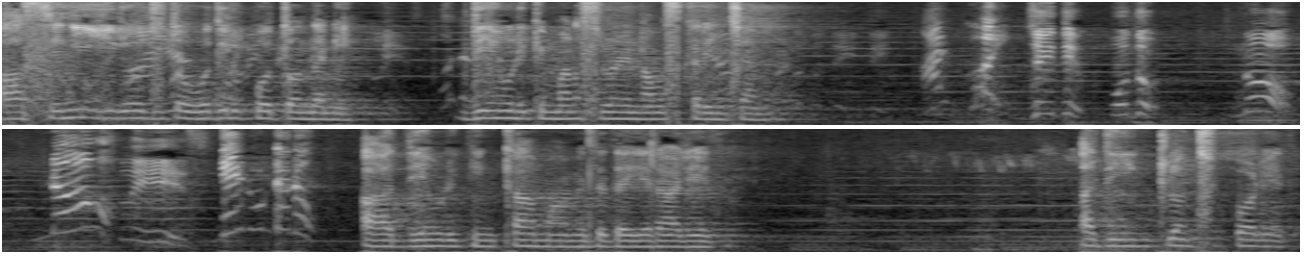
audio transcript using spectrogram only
ఆ శని ఈ రోజుతో వదిలిపోతోందని దేవుడికి మనసులోనే నమస్కరించాను. I'm going. జయంతి వద్దు. నో No, ప్లీజ్ నేను ఉంటాను ఆ దేవుడికి ఇంకా మా మీద దయ రాలేదు. అది ఇంట్లోంచి పోలేదు.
